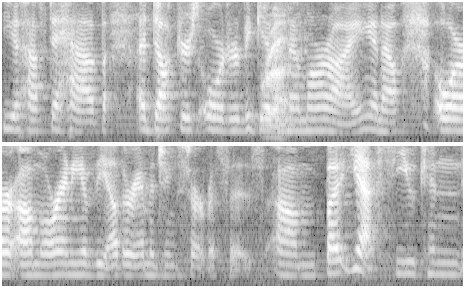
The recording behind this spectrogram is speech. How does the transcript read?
You have to have a doctor's order to get Right. an MRI, you know, or um, or any of the other imaging services. Um, but yes, you can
